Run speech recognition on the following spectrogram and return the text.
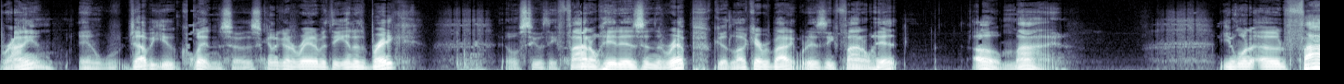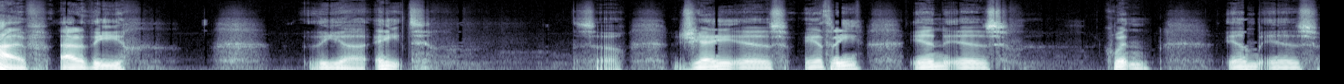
Brian. And W, Quentin. So this is going to go to random at the end of the break. And we'll see what the final hit is in the rip. Good luck, everybody. What is the final hit? Oh, my. You want to own five out of the the uh, eight. So J is Anthony, N is Quentin, M is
